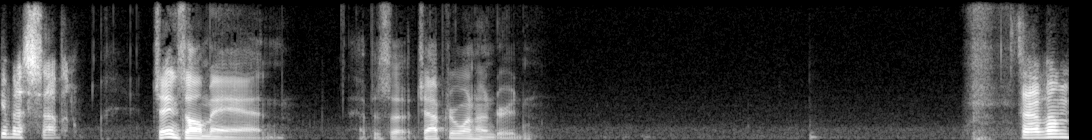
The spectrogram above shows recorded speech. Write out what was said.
Give it a seven. Chainsaw Man episode chapter 100. Seven.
